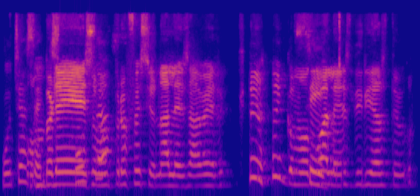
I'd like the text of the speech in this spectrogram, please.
muchas Hombre, somos excusas. profesionales, a ver, ¿como Sí, cuáles dirías tú?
